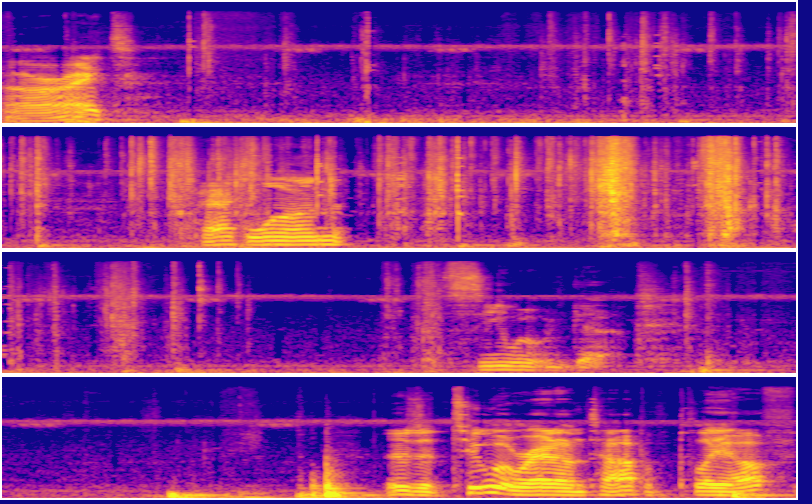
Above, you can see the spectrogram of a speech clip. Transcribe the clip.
All right. Pack one. Let's see what we got. There's a Tua right on top of playoff.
